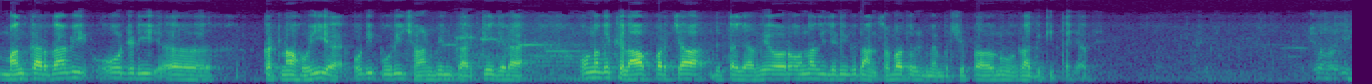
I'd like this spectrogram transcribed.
ਮੰਗ ਕਰਦਾ ਵੀ ਉਹ ਜਿਹੜੀ ਘਟਨਾ ਹੋਈ ਹੈ, ਉਹਦੀ ਪੂਰੀ ਛਾਣਬੀਨ ਕਰਕੇ ਜਿਹੜਾ ਉਹਨਾਂ ਦੇ ਖਿਲਾਫ ਪਰਚਾ ਦਿੱਤਾ ਜਾਵੇ ਔਰ ਉਹਨਾਂ ਦੀ ਜਿਹੜੀ ਵਿਧਾਨ ਸਭਾ ਤੋਂ ਮੈਂਬਰਸ਼ਿਪ ਆ, ਉਹਨੂੰ ਰੱਦ ਕੀਤਾ ਜਾਵੇ। ਚਲੋ ਜੀ।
